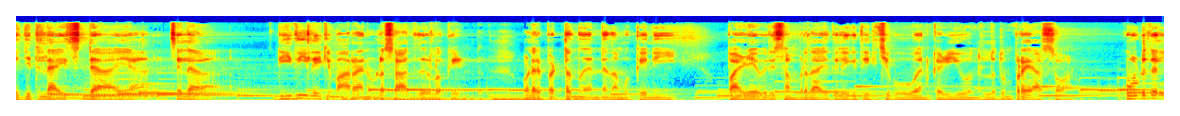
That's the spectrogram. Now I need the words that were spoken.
ഡിജിറ്റലൈസ്ഡ് ആയ ചില രീതിയിലേക്ക് മാറാനുള്ള സാധ്യതകളൊക്കെ ഉണ്ട്. വളരെ പെട്ടെന്ന് തന്നെ നമുക്കിനി പഴയ ഒരു സമ്പ്രദായത്തിലേക്ക് തിരിച്ചു പോകാൻ കഴിയുമോ എന്നുള്ളതും പ്രയാസമാണ്. കൂടുതൽ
